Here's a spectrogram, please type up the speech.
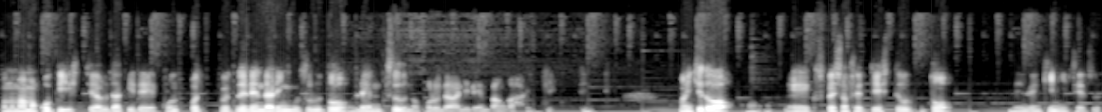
このままコピーしてやるだけで、こっちでレンダリングすると、連2のフォルダーに連番が入っていく。まあ、一度、エクスプレッション設定しておくと、全然気にせず、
